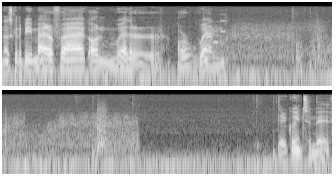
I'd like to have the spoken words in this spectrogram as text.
That's gonna be a matter of fact on whether or when they're going to move.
